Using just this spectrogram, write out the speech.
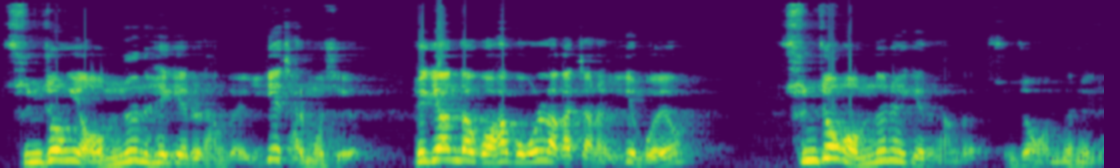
순종이 없는 회개를 한 거예요. 이게 잘못이에요. 회개한다고 하고 올라갔잖아요. 이게 뭐예요? 순종 없는 회개를 한 거예요. 순종 없는 회개.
